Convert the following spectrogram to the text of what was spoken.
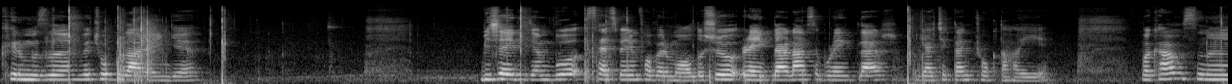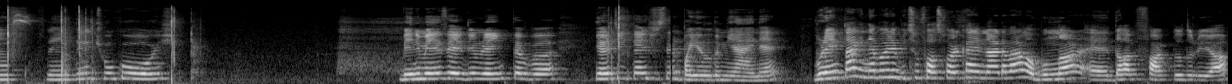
Kırmızı ve çok güzel rengi. Bir şey diyeceğim. Bu ses benim favorim oldu. Şu renklerdense bu renkler gerçekten çok daha iyi. Bakar mısınız? Renkleri çok hoş. Benim en sevdiğim renk de bu. Gerçekten şu sete bayıldım yani. Bu renkler yine böyle bütün fosfor kalemlerde var ama bunlar e, daha bir farklı duruyor.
